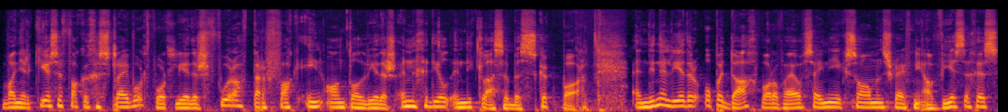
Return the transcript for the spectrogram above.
Wanneer keusevakke geskryf word, word leerders vooraf per vak en aantal leerders ingedeel in die klasse beskikbaar. Indien 'n leerder op 'n dag waarop hy of sy nie eksamen skryf nie afwesig is,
